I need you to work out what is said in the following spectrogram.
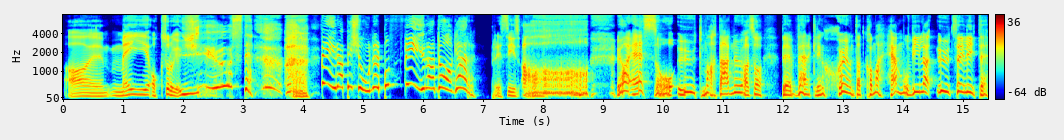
Ja, eh, mig också då. Just det! Fyra personer på fyra dagar! Precis. Ah, jag är så utmattad nu alltså. Det är verkligen skönt att komma hem och vila ut sig lite.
